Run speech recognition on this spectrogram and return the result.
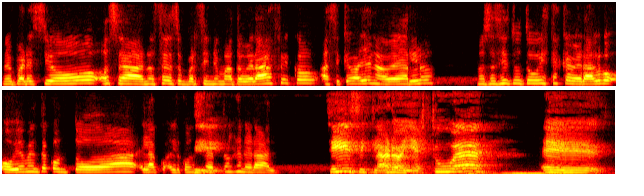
me pareció, o sea, no sé, súper cinematográfico, así que vayan a verlo. No sé si tú tuviste que ver algo, obviamente con todo el concepto en general. Sí, sí, claro, ahí estuve, eh,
